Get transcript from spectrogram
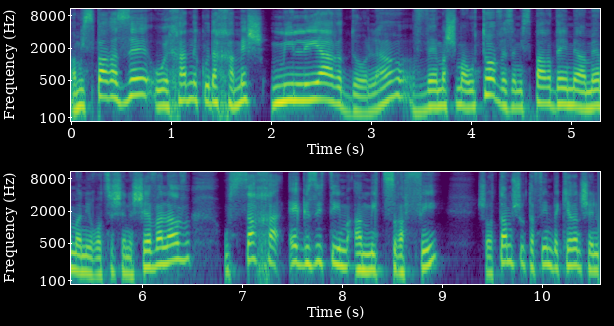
המספר הזה הוא 1.5 מיליארד דולר ומשמעותו וזה מספר די מהמם אני רוצה שנשב עליו הוא סך האקזיטים המצרפי שאותם שותפים בקרן של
